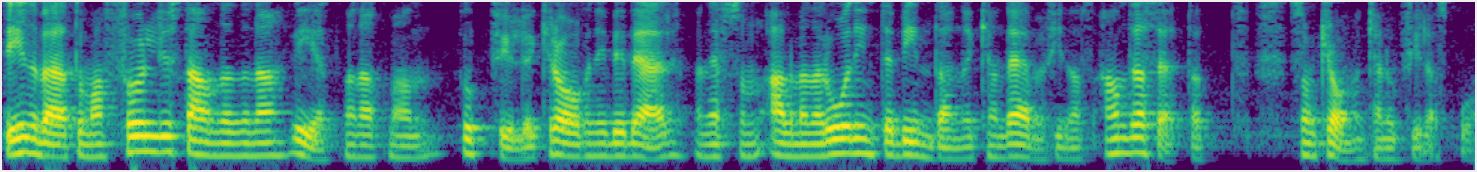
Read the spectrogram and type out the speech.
Det innebär att om man följer standarderna vet man att man uppfyller kraven i BBR men eftersom allmänna råd inte är bindande kan det även finnas andra sätt att, som kraven kan uppfyllas på.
